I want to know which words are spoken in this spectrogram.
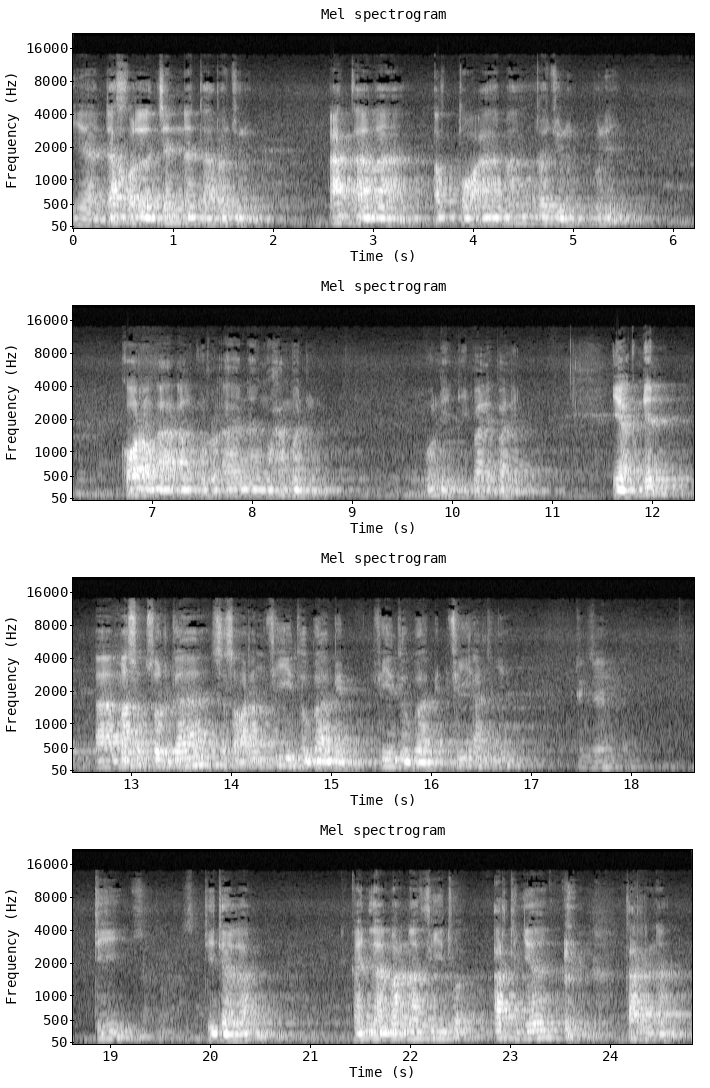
Ya dakhala jannata rajulun. Akala at-ta'ama rajulun. Boleh? Qara'a al-qur'ana Muhammadun. Boleh dibalik-balik. Ya kemudian uh, masuk surga seseorang fi dzubabin. Fi dzubabin. Fi artinya? Di di dalam hanya makna fi itu artinya karena.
